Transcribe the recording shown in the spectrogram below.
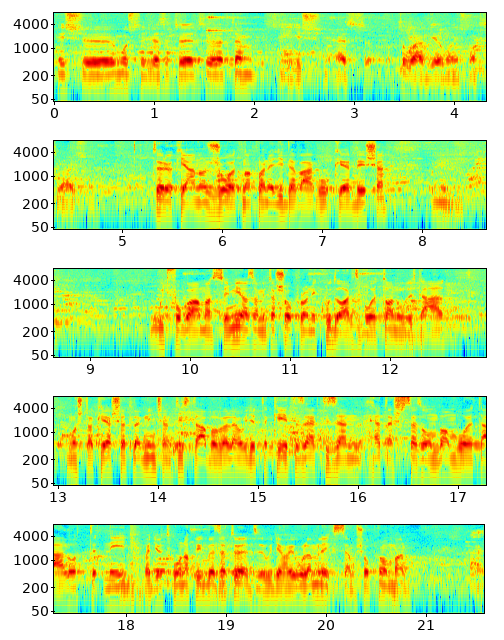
és most, hogy vezetőedző lettem, így is ez továbbiakban is maximálisan. Török János Zsoltnak van egy idevágó kérdése úgy fogalmaz, hogy mi az, amit a Soproni kudarcból tanultál. Most, aki esetleg nincsen tisztában vele, ugye te 2017-es szezonban voltál ott négy vagy öt hónapig vezetőedző, ugye, ha jól emlékszem, Sopronban? Hát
